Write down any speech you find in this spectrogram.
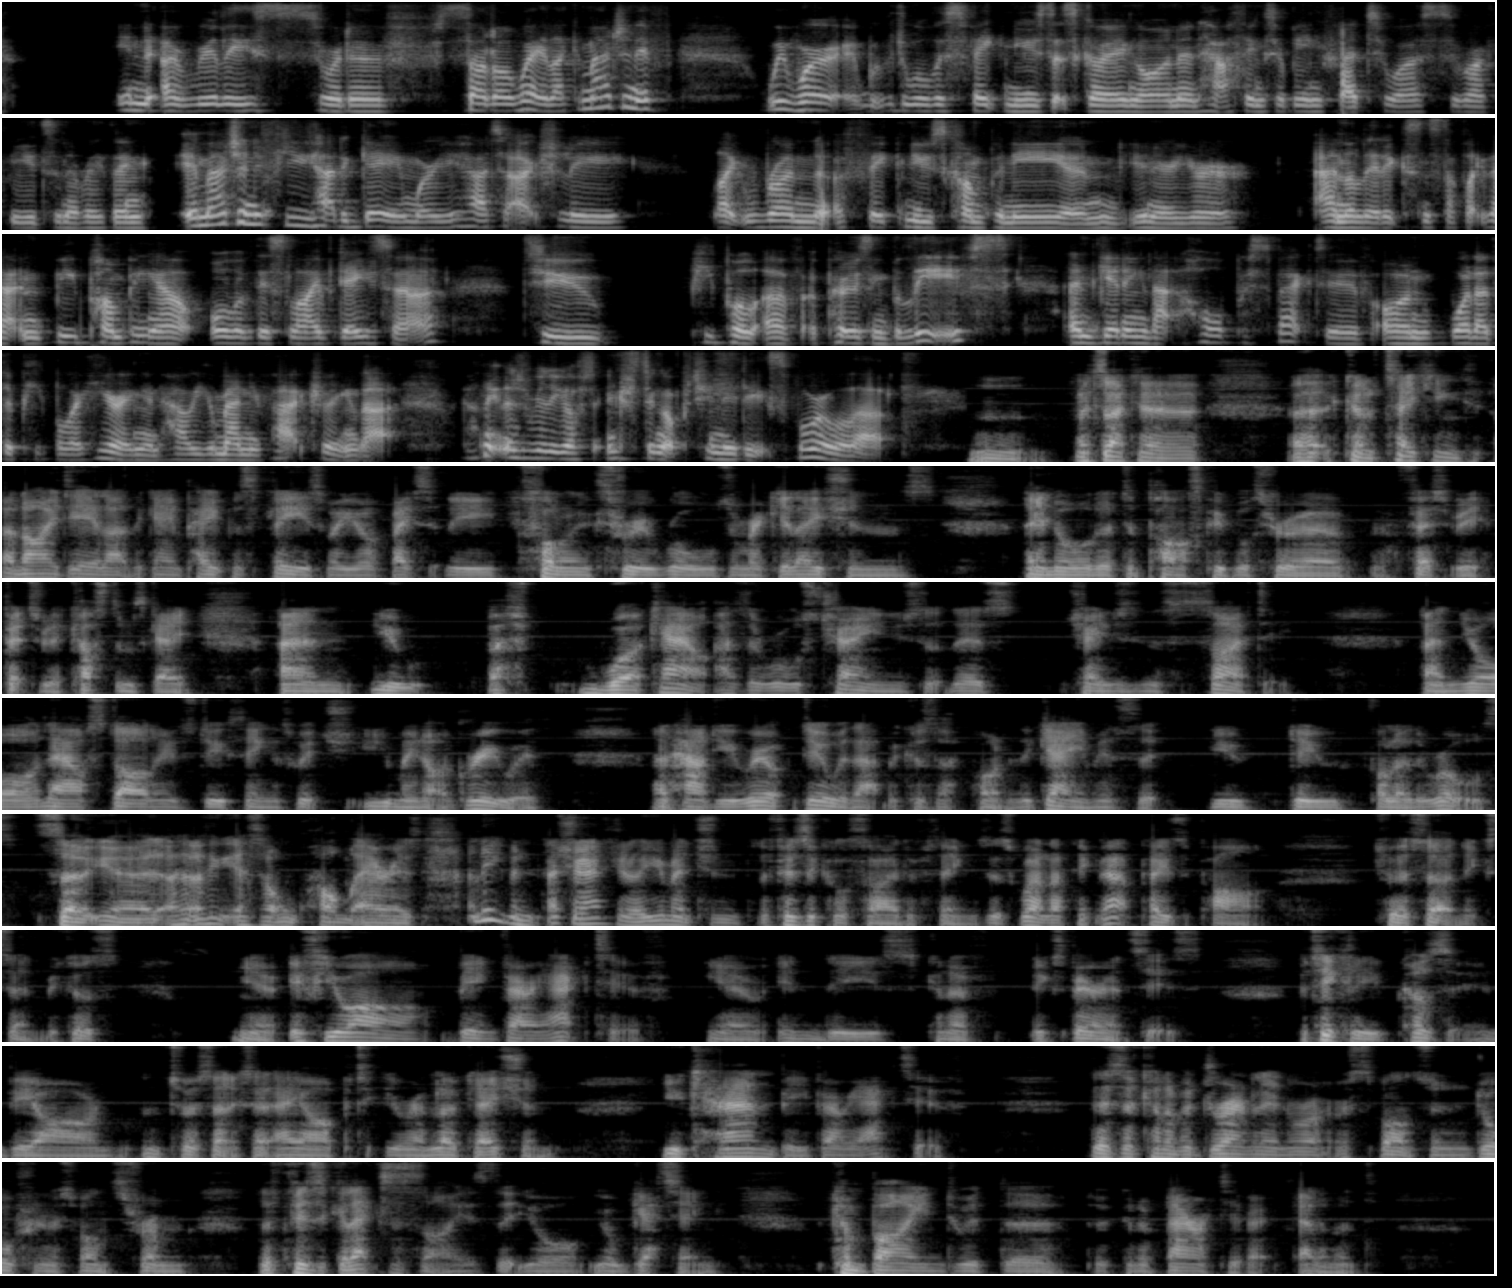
in a really sort of subtle way. Like imagine if we were with all this fake news that's going on and how things are being fed to us through our feeds and everything. Imagine if you had a game where you had to actually like run a fake news company and you know your analytics and stuff like that and be pumping out all of this live data to people of opposing beliefs and getting that whole perspective on what other people are hearing and how you're manufacturing that. I think there's really interesting opportunity to explore all that. Mm. It's like a, a kind of taking an idea like the game Papers, Please, where you're basically following through rules and regulations in order to pass people through a effectively, effectively a customs gate, and you uh, work out as the rules change that there's changes in the society, and you're now starting to do things which you may not agree with, and how do you re- deal with that? Because the point of the game is that you do follow the rules. So yeah, I think there's whole, whole areas, and even actually, actually, you mentioned the physical side of things as well. I think that plays a part to a certain extent because you know if you are being very active, you know, in these kind of experiences, particularly because in VR and to a certain extent AR, particularly around location, you can be very active. There's a kind of adrenaline response and endorphin response from the physical exercise that you're you're getting, combined with the, the kind of narrative element.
